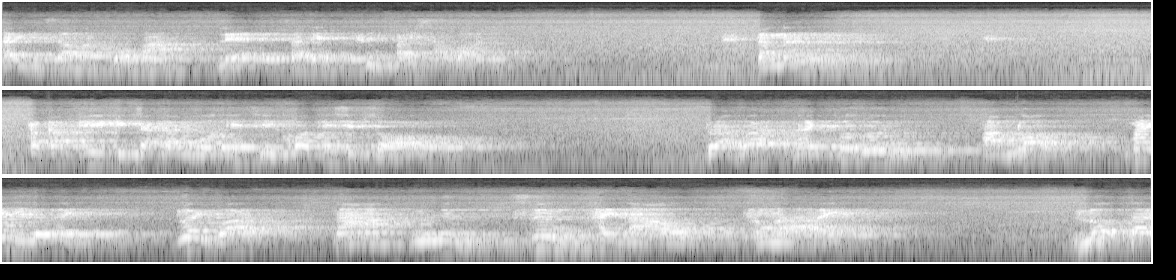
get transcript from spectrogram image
ได้อีกสามวันต่อมา และแสดงขึ้นไปสวรรค์ดังนั้น ระคัมภีร์กิจการบทที่สี่ข้อที่สิบสองตรัสว่าในผู้อื่นความรอดไม่มีเลย ด้วยว่านามอื่นซึ่งให้เราทั้งหลายรอดได้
